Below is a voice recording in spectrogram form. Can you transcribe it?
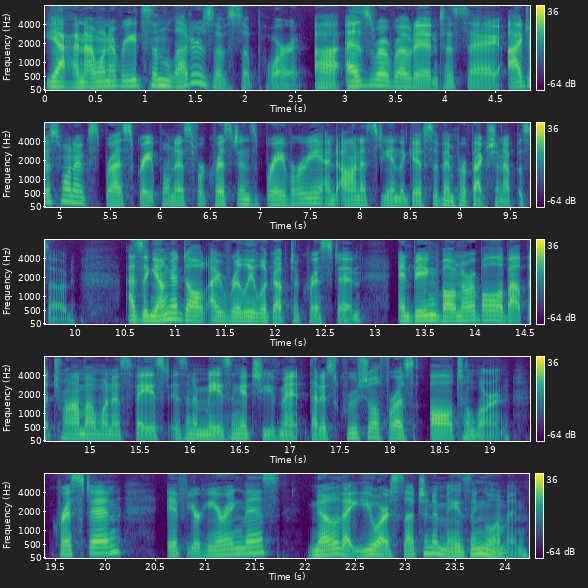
Yeah, and I want to read some letters of support. Uh, Ezra wrote in to say, I just want to express gratefulness for Kristen's bravery and honesty in the Gifts of Imperfection episode. As a young adult, I really look up to Kristen, and being vulnerable about the trauma one has faced is an amazing achievement that is crucial for us all to learn. Kristen, if you're hearing this, know that you are such an amazing woman.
